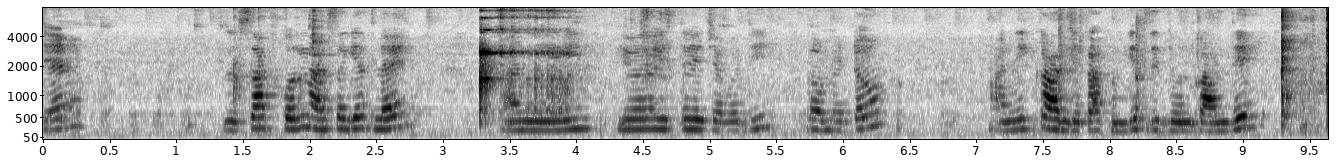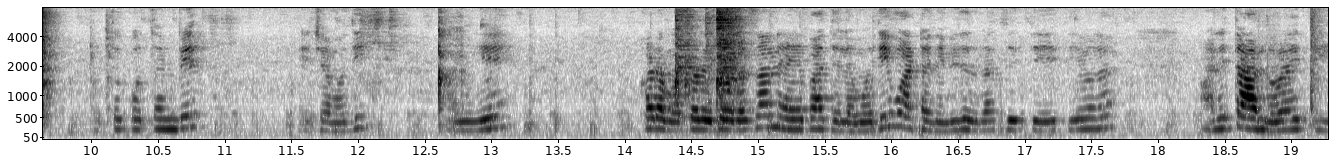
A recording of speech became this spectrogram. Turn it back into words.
त्या साफ करून असं घेतलं आहे आणि इथं याच्यामध्ये टोमॅटो आणि कांदे कापून घेतले दोन कांदे. इथं कोथिंबीर याच्यामध्ये. आणि हे खडा मसाला थोडासा नाही पातेल्यामध्ये वाटाणे भिजत घातले ते बघा. आणि तांदूळ आहे ती.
